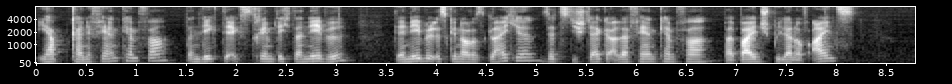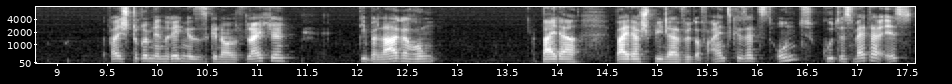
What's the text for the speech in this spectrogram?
ihr habt keine Fernkämpfer, dann legt ihr extrem dichter Nebel. Der Nebel ist genau das gleiche, setzt die Stärke aller Fernkämpfer bei beiden Spielern auf 1. Bei strömenden Regen ist es genau das gleiche. Die Belagerung beider, beider Spieler wird auf 1 gesetzt und gutes Wetter ist,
